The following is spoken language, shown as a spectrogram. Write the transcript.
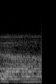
Ananda.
